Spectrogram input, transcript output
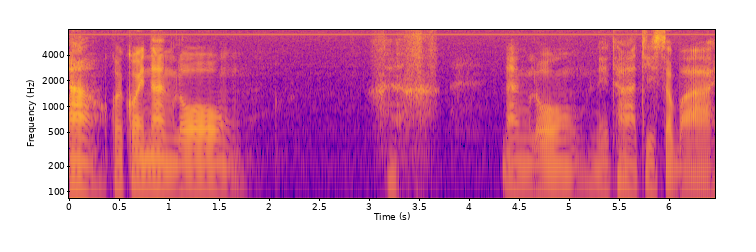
อ้าวค่อยๆนั่งลง นั่งลงในท่าที่สบาย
